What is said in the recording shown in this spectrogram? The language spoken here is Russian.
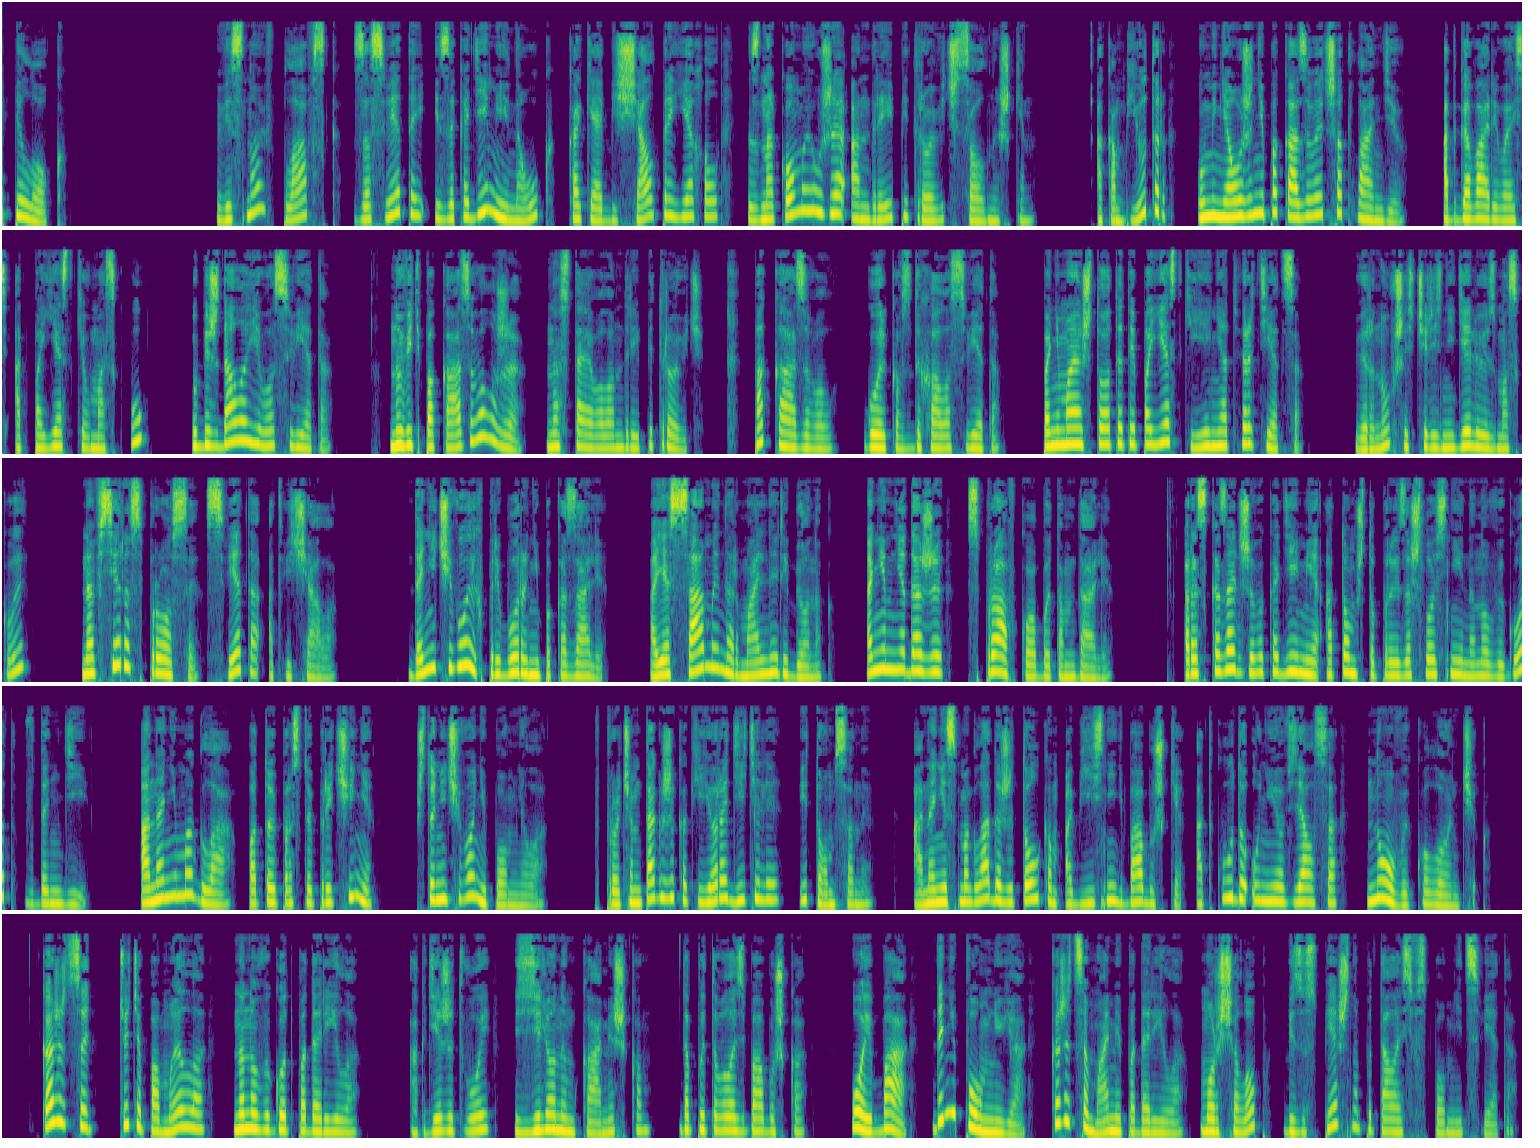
Эпилог Весной в Плавск за Светой из Академии наук, как и обещал, приехал знакомый уже Андрей Петрович Солнышкин. А компьютер у меня уже не показывает Шотландию. Отговариваясь от поездки в Москву, убеждала его Света. «Но ведь показывал же!» — настаивал Андрей Петрович. «Показывал!» — горько вздыхала Света, понимая, что от этой поездки ей не отвертеться. Вернувшись через неделю из Москвы, на все расспросы Света отвечала. Да ничего их приборы не показали, а я самый нормальный ребенок. Они мне даже справку об этом дали. Рассказать же в академии о том, что произошло с ней на Новый год в Данди, она не могла по той простой причине, что ничего не помнила. Впрочем, так же, как ее родители и Томпсоны. Она не смогла даже толком объяснить бабушке, откуда у нее взялся новый кулончик. Кажется, тетя Памелла на Новый год подарила. «А где же твой с зеленым камешком?» — допытывалась бабушка. «Ой, ба, да не помню я. Кажется, маме подарила». Морща лоб, безуспешно пыталась вспомнить Света.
